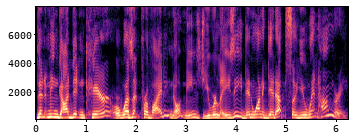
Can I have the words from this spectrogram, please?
Did it mean God didn't care or wasn't providing? No, it means you were lazy, you didn't want to get up, so you went hungry.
